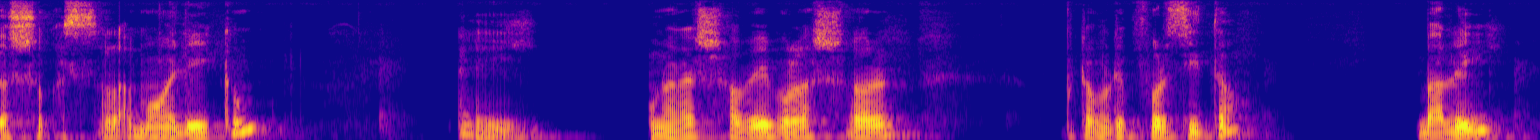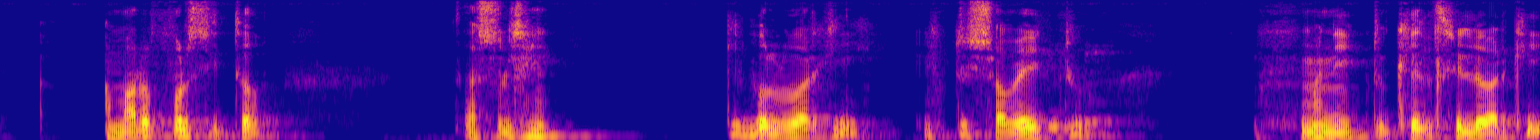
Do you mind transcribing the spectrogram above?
দর্শক, আসসালামু আলাইকুম। এই ওনারা সবাই বলাশ্বর মোটামুটি পরিচিত, ভালোই, আমারও পরিচিত। আসলে কী বলব আর কি, একটু সবাই একটু মানে একটু খেলছিল আর কি,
